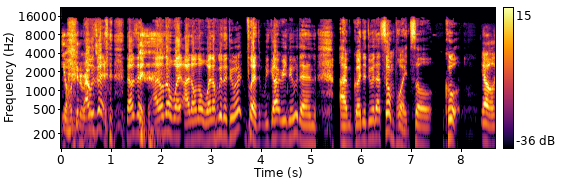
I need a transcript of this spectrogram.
Yo, that was it. That was it. I don't know when I don't know when I'm gonna do it, but we got renewed, and I'm going to do it at some point. So cool. Yo,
